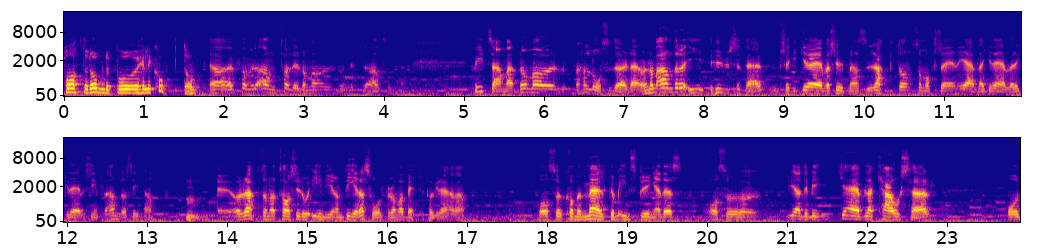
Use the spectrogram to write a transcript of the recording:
pratade om det på helikoptern. Ja, jag får väl anta det. De har hunnit allt sånt där. Skitsamma, de har, han låser dörren där. Och de andra i huset där försöker gräva sig ut medan Raptorn, som också är en jävla grävare, gräver sig in från andra sidan. Eh, Och Raptorna tar sig då in genom deras hål för de var bättre på att gräva. Och så kommer Malcolm inspringandes och så, ja det blir jävla kaos här. Och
